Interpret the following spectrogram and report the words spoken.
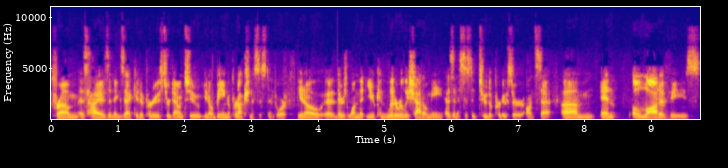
from as high as an executive producer down to you know being a production assistant, or you know, uh, there's one that you can literally shadow me as an assistant to the producer on set. Um, and a lot of these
